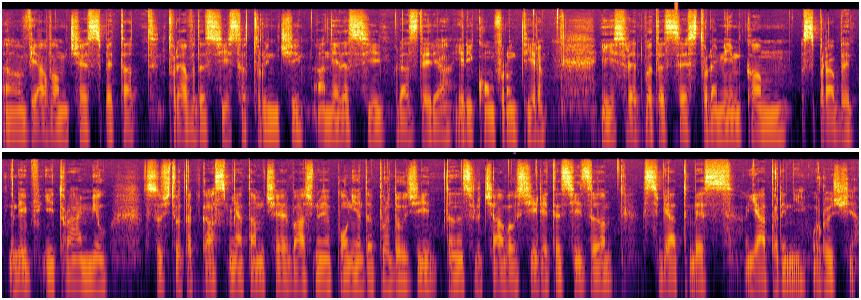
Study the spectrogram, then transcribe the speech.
а, вярвам, че светът трябва да си сътрудничи, а не да си разделя или конфронтира. И следва да се стремим към справедлив и траен мил. Също така смятам, че е важно Япония да продължи да насръчава усилията си за свят без ядрени оръжия.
